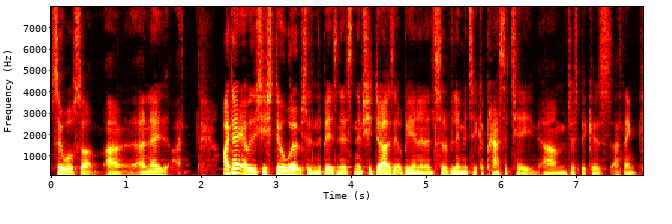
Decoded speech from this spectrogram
Sue also, uh, I know. I don't know whether she still works within the business, and if she does, it'll be in a sort of limited capacity, um, just because I think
